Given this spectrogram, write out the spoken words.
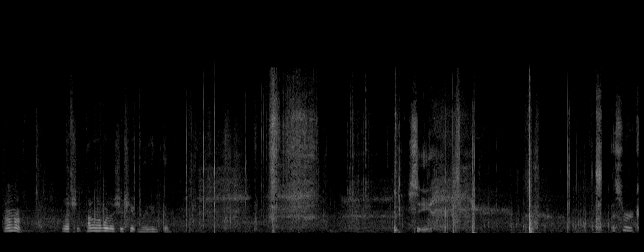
I don't know. I, I don't know what I should shoot my gun. see. This work.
